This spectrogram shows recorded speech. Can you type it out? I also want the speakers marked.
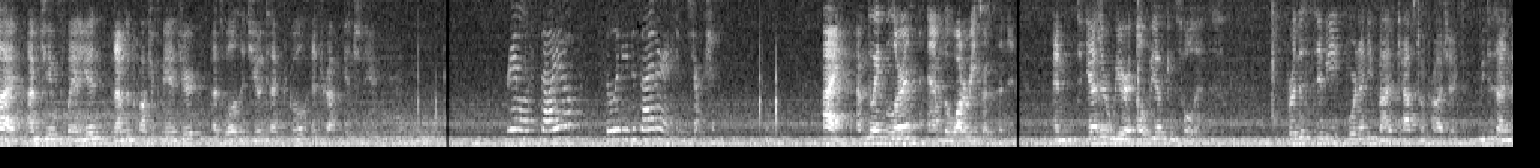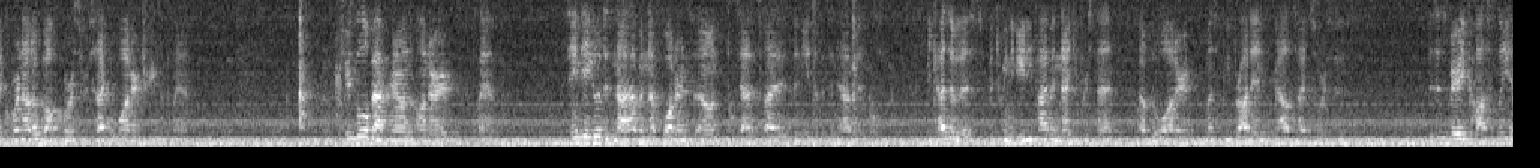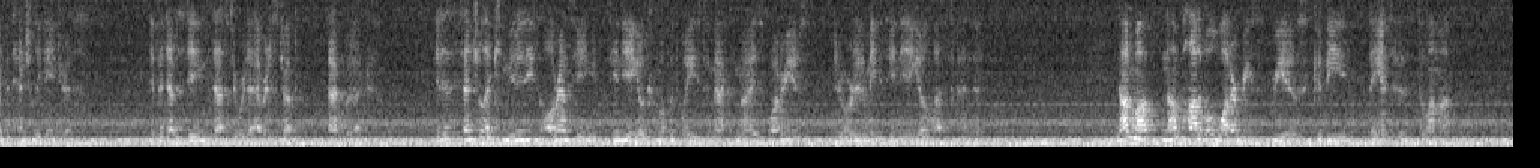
Speaker 1: Hi, I'm James Flannigan, and I'm the project manager as well as a geotechnical and traffic engineer.
Speaker 2: Brianna Lastallo, facility designer and construction.
Speaker 3: Hi, I'm Dwayne Bullerin, and I'm the water resources engineer.
Speaker 1: And together we are LBF Consultants. For the Civi 495 capstone project, we designed the Coronado Golf Course Recycled Water Treatment Plan. Here's a little background on our plan. San Diego does not have enough water in its own to satisfy the needs of its inhabitants. Because of this, between 85 and 90% of the water must be brought in from outside sources. This is very costly and potentially dangerous if a devastating disaster were to ever disrupt aqueducts. It is essential that communities all around San Diego come up with ways to maximize water use in order to make San Diego less dependent. Non-potable water re- reuse could be the answer to this dilemma.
